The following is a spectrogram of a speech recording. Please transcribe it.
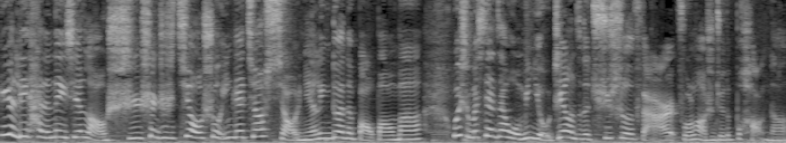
越厉害的那些老师，甚至是教授，应该教小年龄段的宝宝吗？为什么现在我们有这样子的趋势了，反而冯老师觉得不好呢？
